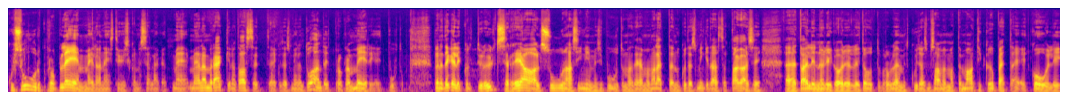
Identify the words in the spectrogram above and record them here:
kui suur probleem meil on Eesti ühiskonnas sellega, et me, me oleme rääkinud aastaid, kuidas meil on tuhandeid programmeerijaid puudu. meil on tegelikult üleüldse reaalsuunas inimesi puudu, ma tean, ma mäletan, kuidas mingid aastad tagasi Tallinna Ülikoolil oli tohutu probleem, et kuidas me saame matemaatikaõpetajaid kooli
